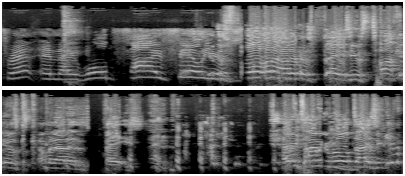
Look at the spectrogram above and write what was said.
threat, and I rolled five failures. It was falling out of his face. He was talking, it was coming out of his face. Every time we roll dice, we give him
